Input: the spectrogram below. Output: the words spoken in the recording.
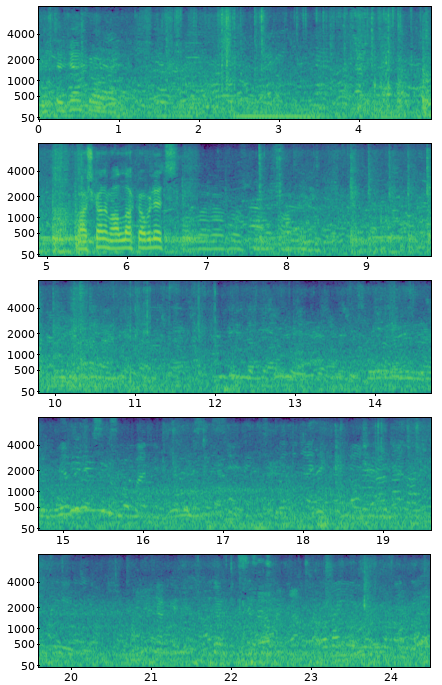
Çorbayı. Başkanım Allah kabul etsin. Allah razı olsun. Afiyet olsun.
